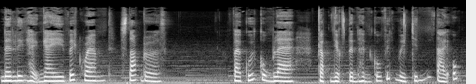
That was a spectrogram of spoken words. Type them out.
nên liên hệ ngay với Crime Stoppers. Và cuối cùng là cập nhật tình hình Covid-19 tại Úc.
